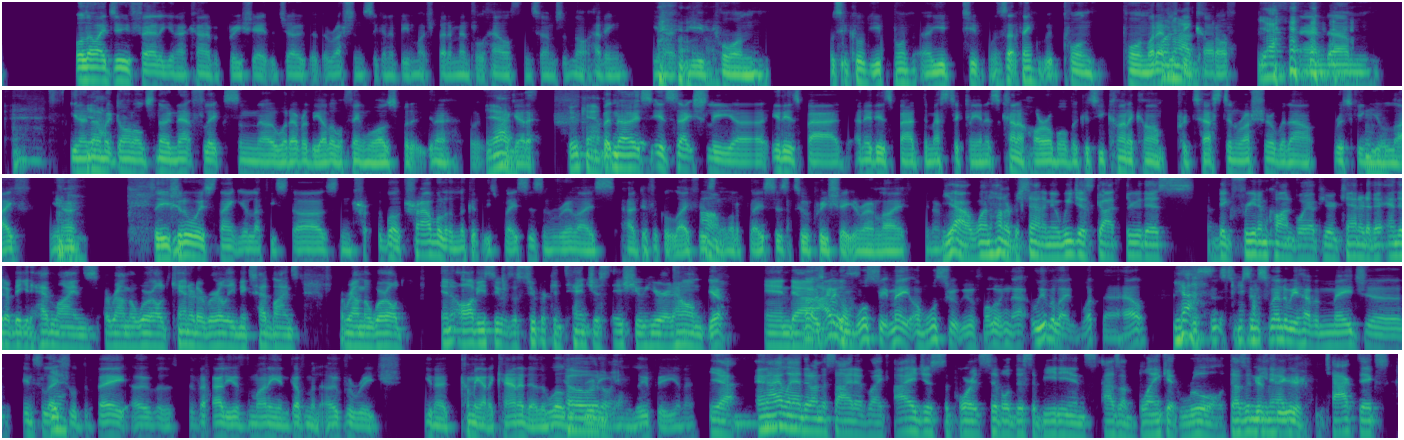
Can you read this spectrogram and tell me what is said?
Although I do fairly, you know, kind of appreciate the joke that the Russians are going to be much better mental health in terms of not having, you know, you porn. What's it called? You porn? Uh, YouTube. What's that thing? Porn porn, whatever's being cut off. Yeah. and um, you know, yeah. no McDonald's, no Netflix, and no whatever the other thing was. But you know, yeah, I get it. You can. But no, it's it's actually uh, it is bad, and it is bad domestically, and it's kind of horrible because you kind of can't protest in Russia without risking mm-hmm. your life. You know. So you should always thank your lucky stars and tra- well travel and look at these places and realize how difficult life is oh. in a lot of places to appreciate your own life. You know? Yeah, one hundred percent. I mean, we just got through this big freedom convoy up here in Canada that ended up making headlines around the world. Canada rarely makes headlines around the world, and obviously it was a super contentious issue here at home. Yeah. And uh, no, I was on Wall Street, mate. On Wall Street, we were following that. We were like, "What the hell?" Yeah. Since, yeah. since when do we have a major intellectual yeah. debate over the value of money and government overreach? You know, coming out of Canada, the world totally. is really loopy. You know. Yeah, and I landed on the side of like I just support civil disobedience as a blanket rule. Doesn't Good mean tactics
